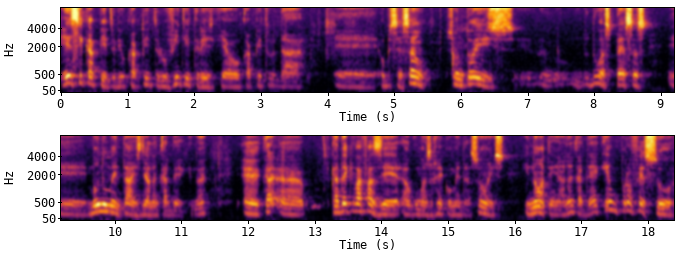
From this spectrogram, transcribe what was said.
Esse capítulo e o capítulo 23, que é o capítulo da é, obsessão, são dois, duas peças é, monumentais de Allan Kardec. Né? É, Kardec vai fazer algumas recomendações, e notem, Allan Kardec é um professor,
